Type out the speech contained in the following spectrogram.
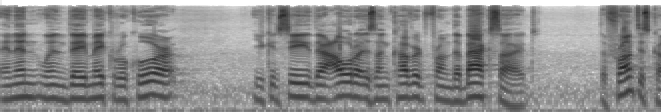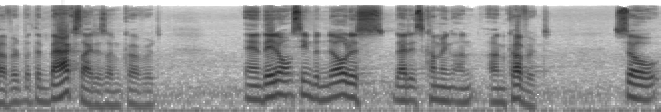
And then when they make ruku', you can see the awrah is uncovered from the backside. The front is covered, but the backside is uncovered. And they don't seem to notice that it's coming un- uncovered. So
